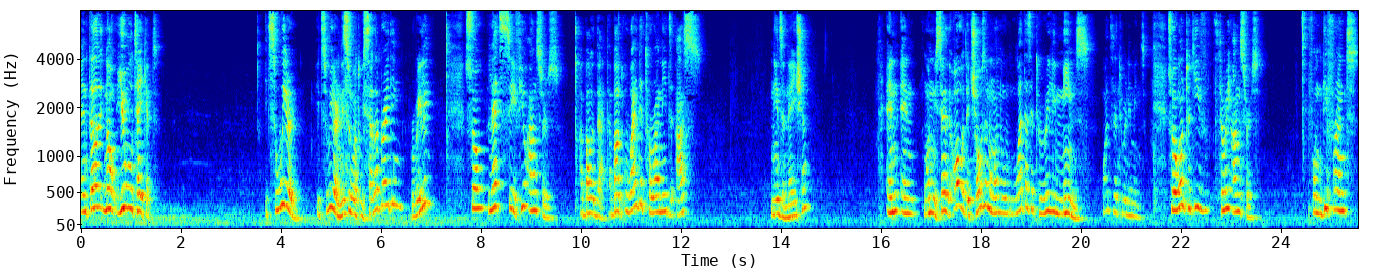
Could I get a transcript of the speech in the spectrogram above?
and tell it, no, you will take it. It's weird. It's weird. And this is what we're celebrating? Really? So let's see a few answers about that, about why the Torah needs us, needs a nation. And, and when we said, oh, the chosen one, what does it really means? What does it really means? So I want to give three answers from different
